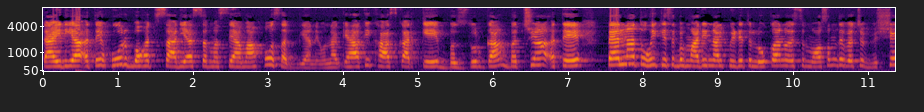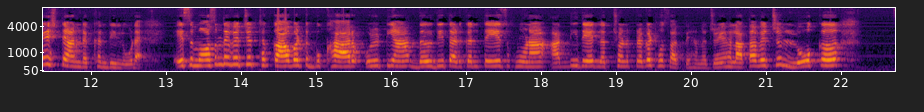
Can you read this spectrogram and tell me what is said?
ਡਾਇਰੀਆ ਅਤੇ ਹੋਰ ਬਹੁਤ ਸਾਰੀਆਂ ਸਮੱਸਿਆਵਾਂ ਹੋ ਸਕਦੀਆਂ ਨੇ। ਉਹਨਾਂ ਕਿਹਾ ਕਿ ਖਾਸ ਕਰਕੇ ਬਜ਼ੁਰਗਾਂ, ਬੱਚਿਆਂ ਅਤੇ ਪਹਿਲਾਂ ਤੋਂ ਹੀ ਕਿਸੇ ਬਿਮਾਰੀ ਨਾਲ ਪੀੜਿਤ ਲੋਕਾਂ ਨੂੰ ਇਸ ਮੌਸਮ ਦੇ ਵਿੱਚ ਵਿਸ਼ੇਸ਼ ਧਿਆਨ ਰੱਖਣ ਦੀ ਲੋੜ ਹੈ। ਇਸ ਮੌਸਮ ਦੇ ਵਿੱਚ ਥਕਾਵਟ, ਬੁਖਾਰ, ਉਲਟੀਆਂ, ਦਿਲ ਦੀ ਧੜਕਣ ਤੇਜ਼ ਹੋਣਾ ਆਦਿ ਦੇ ਲੱਛਣ ਪ੍ਰਗਟ ਹੋ ਸਕਦੇ ਹਨ। ਅਜਿਹੇ ਹਾਲਾਤਾਂ ਵਿੱਚ ਲੋਕ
